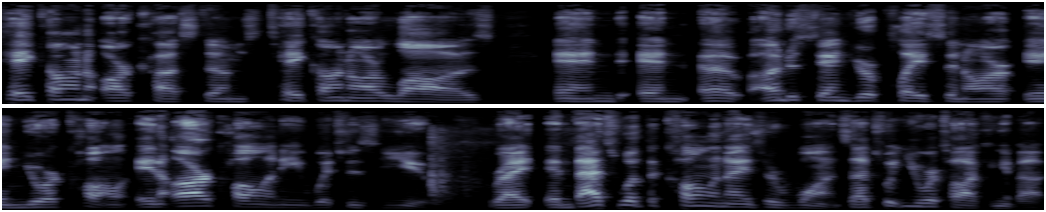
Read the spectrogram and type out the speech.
take on our customs, take on our laws, and and uh, understand your place in our in your col in our colony, which is you, right? And that's what the colonizer wants. That's what you were talking about.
